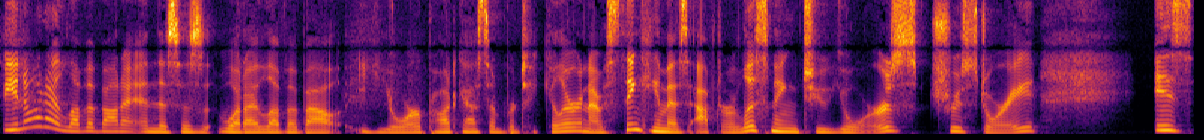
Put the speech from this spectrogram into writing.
But you know what I love about it? And this is what I love about your podcast in particular. And I was thinking this after listening to yours, True Story, is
